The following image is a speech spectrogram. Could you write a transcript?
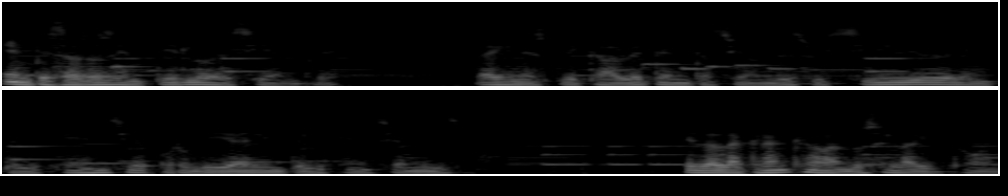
empezás a sentir lo de siempre, la inexplicable tentación de suicidio de la inteligencia por vía de la inteligencia misma. El alacrán clavándose el aguijón,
